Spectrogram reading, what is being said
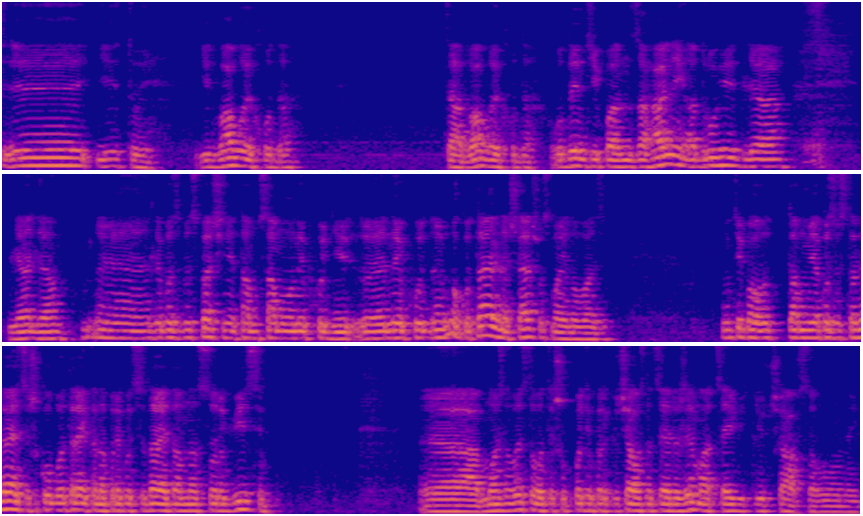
е, і той. І два виходи. Так, два виходи. Один типа загальний, а другий для для, для, е, для забезпечення там самого необхідні, е, необхідне, ну, котельне, ще щось маю на увазі. Ну, типа, там якось виставляється, що коли батарейка, наприклад, сідає там на 48. Е, можна виставити, щоб потім переключалось на цей режим, а цей відключався головний.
